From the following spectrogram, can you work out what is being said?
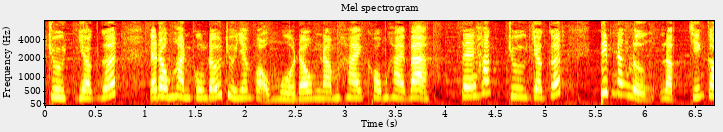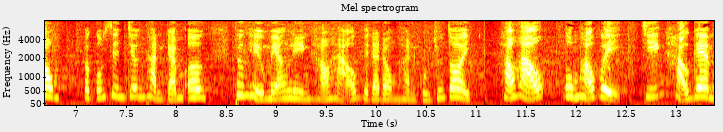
Chu Yogurt đã đồng hành cùng đấu trường danh vọng mùa đông năm 2023 TH True kết tiếp năng lượng lập chiến công và cũng xin chân thành cảm ơn thương hiệu mì ăn liền Hảo Hảo vì đã đồng hành cùng chúng tôi. Hảo Hảo, bùng hảo vị, chiến hảo game.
